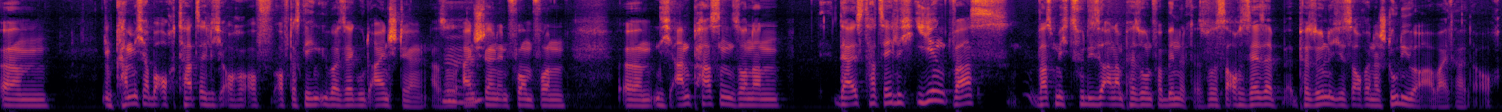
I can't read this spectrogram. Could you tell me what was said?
Ähm, und kann mich aber auch tatsächlich auch auf, auf das Gegenüber sehr gut einstellen. Also mhm. einstellen in Form von ähm, nicht anpassen, sondern da ist tatsächlich irgendwas, was mich zu dieser anderen Person verbindet. Das ist auch sehr, sehr persönlich ist, auch in der Studioarbeit halt auch.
